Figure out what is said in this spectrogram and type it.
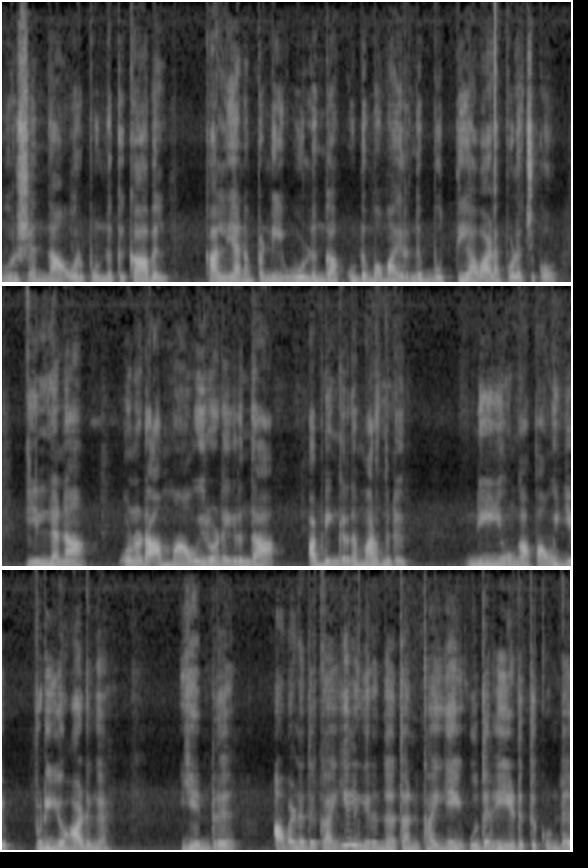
புருஷன்தான் ஒரு பொண்ணுக்கு காவல். கல்யாணம் பண்ணி ஒழுங்காக குடும்பமாக இருந்து புத்தியாக வாழ பொழைச்சிக்கோ. இல்லைனா உன்னோட அம்மா உயிரோட இருந்தால் அப்படிங்கிறத மறந்துடு நீயும் உங்கள் அப்பாவும் எப்படியோ ஆடுங்க என்று அவளது கையில் இருந்த தன் கையை உதறி எடுத்துக்கொண்டு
